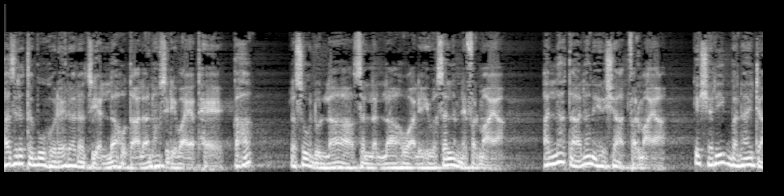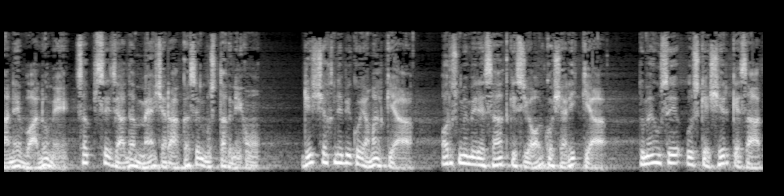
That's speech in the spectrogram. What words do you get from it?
حضرت ابو حریرہ رضی اللہ تعالیٰ عنہ سے روایت ہے۔ کہا رسول اللہ صلی اللہ علیہ وسلم نے فرمایا، اللہ تعالیٰ نے ارشاد فرمایا کہ شریک بنائے جانے والوں میں سب سے زیادہ میں شراکت سے مستغنی ہوں۔ جس شخص نے بھی کوئی عمل کیا اور اس میں میرے ساتھ کسی اور کو شریک کیا، تو میں اسے اس کے شرک کے ساتھ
